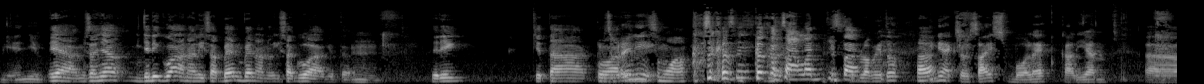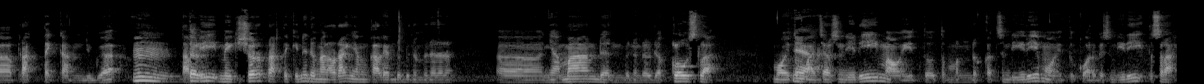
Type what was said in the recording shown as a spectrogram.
me and you. Ya, misalnya jadi gua analisa Ben, Ben analisa gua gitu. Hmm. Jadi kita keluarin ini- semua kekesalan kita. Sebelum itu, Hah? ini exercise boleh kalian eh, praktekkan juga. Hmm, Tapi make sure praktek ini dengan orang yang kalian udah eh, nyaman dan bener-bener udah close lah. Mau itu Ya. pacar sendiri, mau itu temen dekat sendiri, mau itu keluarga sendiri, terserah.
